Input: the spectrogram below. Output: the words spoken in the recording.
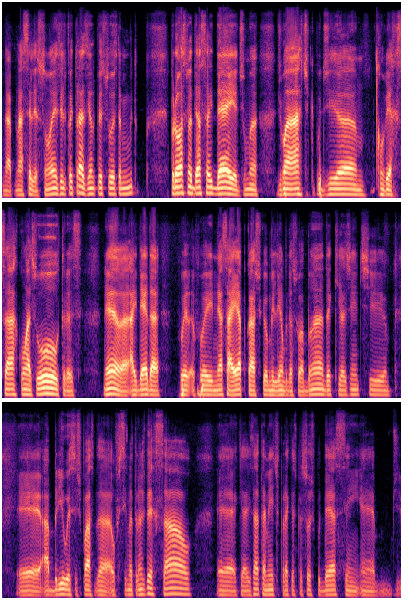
na, nas seleções, ele foi trazendo pessoas também muito próximas dessa ideia de uma, de uma arte que podia conversar com as outras, né? A ideia da foi, foi nessa época, acho que eu me lembro da sua banda, que a gente é, abriu esse espaço da oficina transversal, é, que é exatamente para que as pessoas pudessem, é, de,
